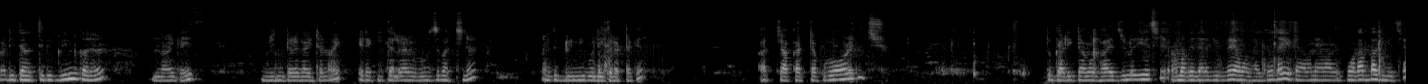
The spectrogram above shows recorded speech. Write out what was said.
গাড়িটা হচ্ছে গ্রিন কালার নয় গাইজ গ্রিন কালার গাড়িটা নয়। এটা কী কালার আমি বুঝতে পারছি না। আমি তো গ্রিনই বলি কালারটাকে আর চাকারটা পুরো অরেঞ্জ তো গাড়িটা আমার ভাইয়ের জন্য দিয়েছে, আমাকে যারা গিফট দেয়, আমার ভাইকেও দেয়, এটা মানে আমার বরাব্বা দিয়েছে।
